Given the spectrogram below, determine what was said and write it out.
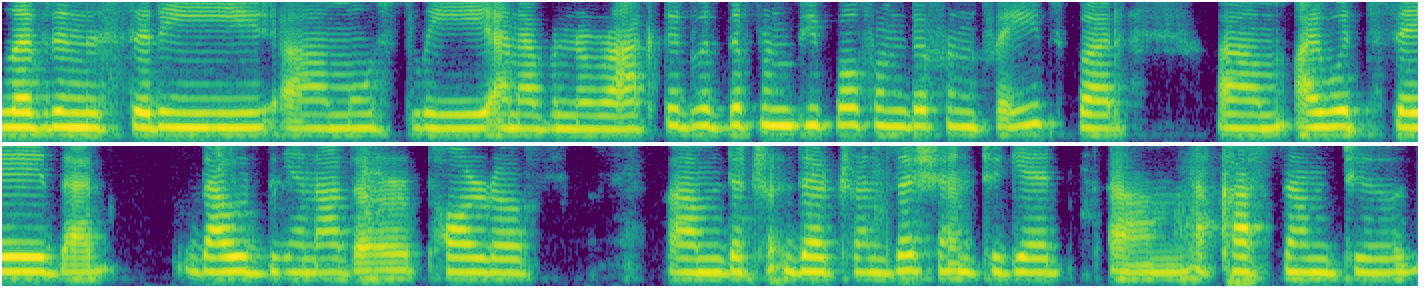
lived in the city uh, mostly and have interacted with different people from different faiths. But I would say that that would be another part of um, the tr- their transition to get um, accustomed to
